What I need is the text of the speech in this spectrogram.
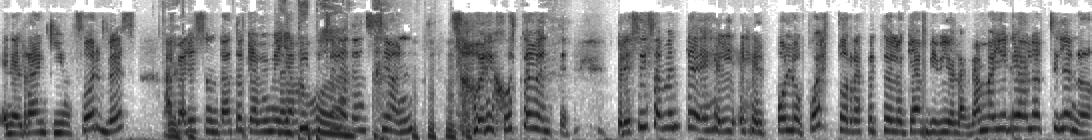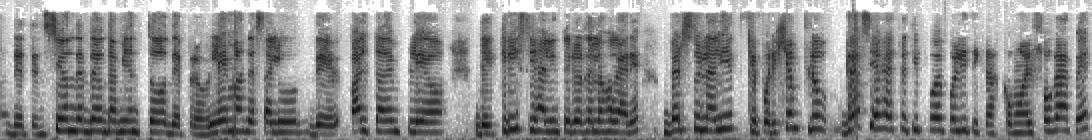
en el ranking Forbes aparece un dato que a mí me llama mucho la atención sobre justamente, precisamente es el, es el polo opuesto respecto de lo que han vivido la gran mayoría de los chilenos, de tensión de endeudamiento, de problemas de salud, de falta de empleo, de crisis al interior de los hogares, versus la elite, que por ejemplo, gracias a este tipo de políticas como el FOGAPE,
